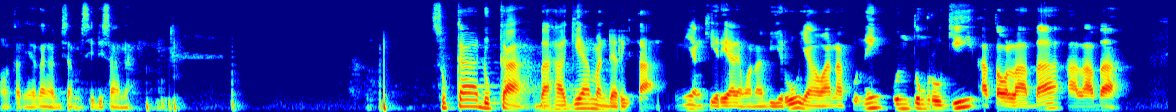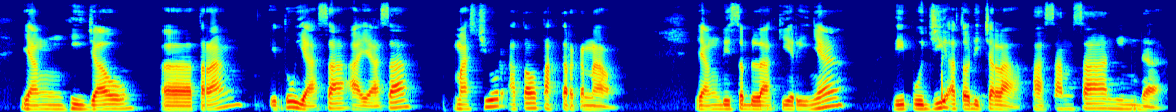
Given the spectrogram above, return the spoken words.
Oh ternyata nggak bisa mesti di sana. Suka duka, bahagia menderita. Ini yang kiri yang warna biru, yang warna kuning untung rugi atau laba alaba. Yang hijau eh, terang itu yasa ayasa, masyur atau tak terkenal. Yang di sebelah kirinya dipuji atau dicela, pasamsa ninda.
